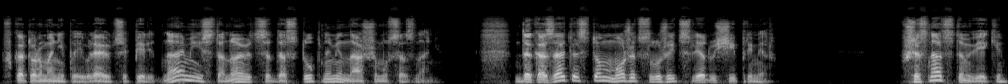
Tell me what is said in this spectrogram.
в котором они появляются перед нами и становятся доступными нашему сознанию. Доказательством может служить следующий пример. В XVI веке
